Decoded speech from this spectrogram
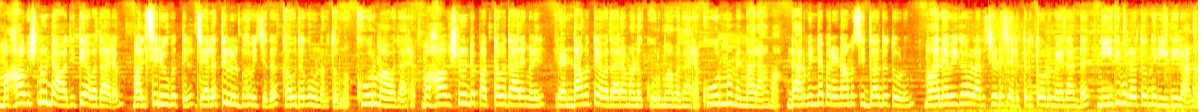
മഹാവിഷ്ണുവിന്റെ ആദ്യത്തെ അവതാരം മത്സ്യരൂപത്തിൽ ജലത്തിൽ ഉത്ഭവിച്ചത് കൗതുകം ഉണർത്തുന്നു. കൂർമാവതാരം മഹാവിഷ്ണുവിന്റെ പത്ത് അവതാരങ്ങളിൽ രണ്ടാമത്തെ അവതാരമാണ് കൂർമാവതാരം. കൂർമ്മം എന്നാൽ ആമ ഡാർവിന്റെ പരിണാമ സിദ്ധാന്തത്തോടും മാനവിക വളർച്ചയുടെ ചരിത്രത്തോടും ഏതാണ്ട് നീതി പുലർത്തുന്ന രീതിയിലാണ്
